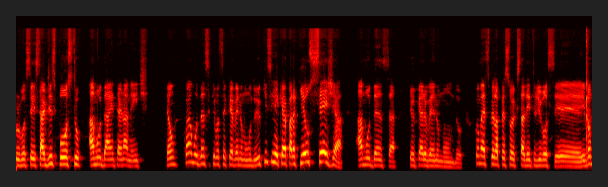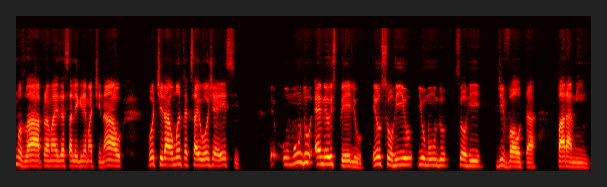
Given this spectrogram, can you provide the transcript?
por você estar disposto a mudar internamente. Então, qual é a mudança que você quer ver no mundo? E o que se requer para que eu seja a mudança que eu quero ver no mundo? Comece pela pessoa que está dentro de você. E vamos lá para mais essa alegria matinal. Vou tirar o mantra que saiu hoje é esse. O mundo é meu espelho. Eu sorrio e o mundo sorri de volta para mim.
